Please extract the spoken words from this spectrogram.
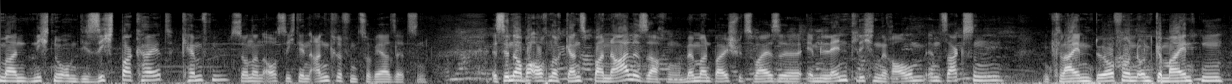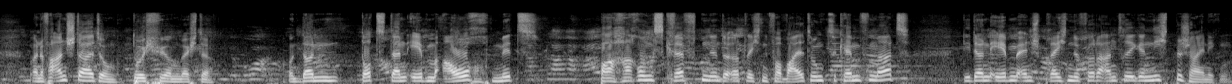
man nicht nur um die Sichtbarkeit kämpfen, sondern auch sich den Angriffen zur Wehr setzen. Es sind aber auch noch ganz banale Sachen, wenn man beispielsweise im ländlichen Raum in Sachsen, in kleinen Dörfern und Gemeinden eine Veranstaltung durchführen möchte. Und dann dort dann eben auch mit Beharrungskräften in der örtlichen Verwaltung zu kämpfen hat, die dann eben entsprechende Förderanträge nicht bescheinigen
